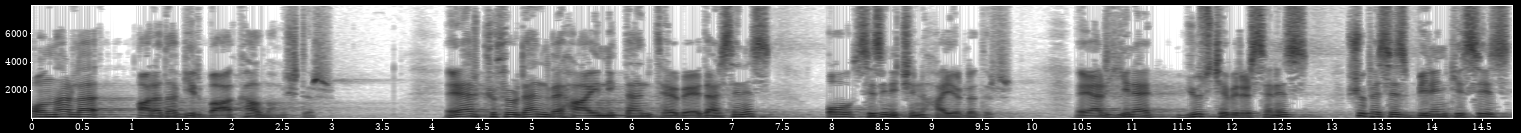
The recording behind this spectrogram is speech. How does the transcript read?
Onlarla arada bir bağ kalmamıştır. Eğer küfürden ve hainlikten tevbe ederseniz, o sizin için hayırlıdır. Eğer yine yüz çevirirseniz, şüphesiz bilin ki siz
